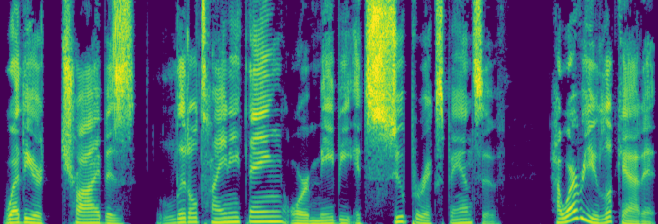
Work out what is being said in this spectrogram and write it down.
whether your tribe is little tiny thing or maybe it's super expansive, however you look at it,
